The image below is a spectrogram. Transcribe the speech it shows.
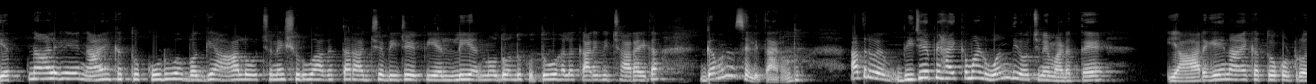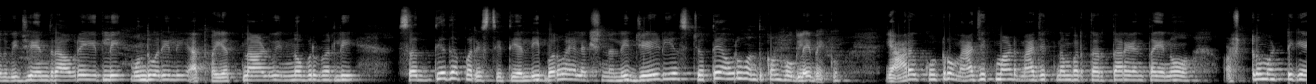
ಯತ್ನಾಳಿಗೆ ನಾಯಕತ್ವ ಕೊಡುವ ಬಗ್ಗೆ ಆಲೋಚನೆ ಶುರುವಾಗುತ್ತಾ ರಾಜ್ಯ ಬಿ ಜೆ ಪಿಯಲ್ಲಿ ಅನ್ನೋದು ಒಂದು ಕುತೂಹಲಕಾರಿ ವಿಚಾರ. ಈಗ ಗಮನ ಸೆಳೀತಾ ಇರೋದು. ಆದರೆ ಬಿ ಜೆ ಪಿ ಹೈಕಮಾಂಡ್ ಒಂದು ಯೋಚನೆ ಮಾಡುತ್ತೆ. ಯಾರಿಗೇ ನಾಯಕತ್ವ ಕೊಟ್ಟರು ಅದು ವಿಜಯೇಂದ್ರ ಅವರೇ ಇರಲಿ, ಮುಂದುವರಿಲಿ ಅಥವಾ ಯತ್ನಾಳು ಇನ್ನೊಬ್ಬರು ಬರಲಿ, ಸದ್ಯದ ಪರಿಸ್ಥಿತಿಯಲ್ಲಿ ಬರೋ ಎಲೆಕ್ಷನಲ್ಲಿ ಜೆ ಡಿ ಎಸ್ ಜೊತೆ ಅವರು ಹೊಂದ್ಕೊಂಡು ಹೋಗಲೇಬೇಕು. ಯಾರಿಗೆ ಕೊಟ್ಟರು ಮ್ಯಾಜಿಕ್ ಮಾಡಿ ಮ್ಯಾಜಿಕ್ ನಂಬರ್ ತರ್ತಾರೆ ಅಂತ ಏನೋ ಅಷ್ಟರ ಮಟ್ಟಿಗೆ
